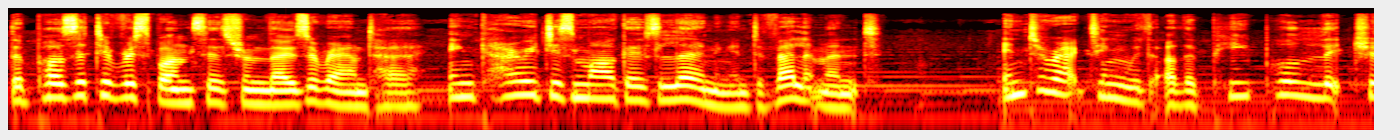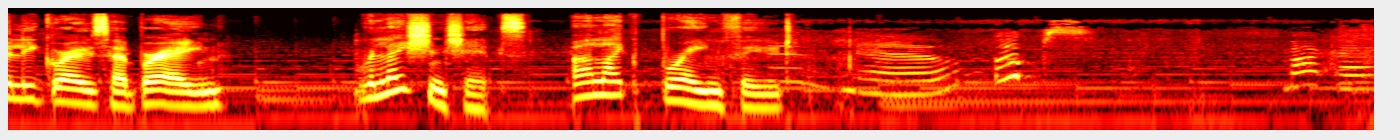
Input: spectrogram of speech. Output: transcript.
The positive responses from those around her encourages Margot's learning and development. Interacting with other people literally grows her brain. Relationships are like brain food. No. Oops. Margot.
